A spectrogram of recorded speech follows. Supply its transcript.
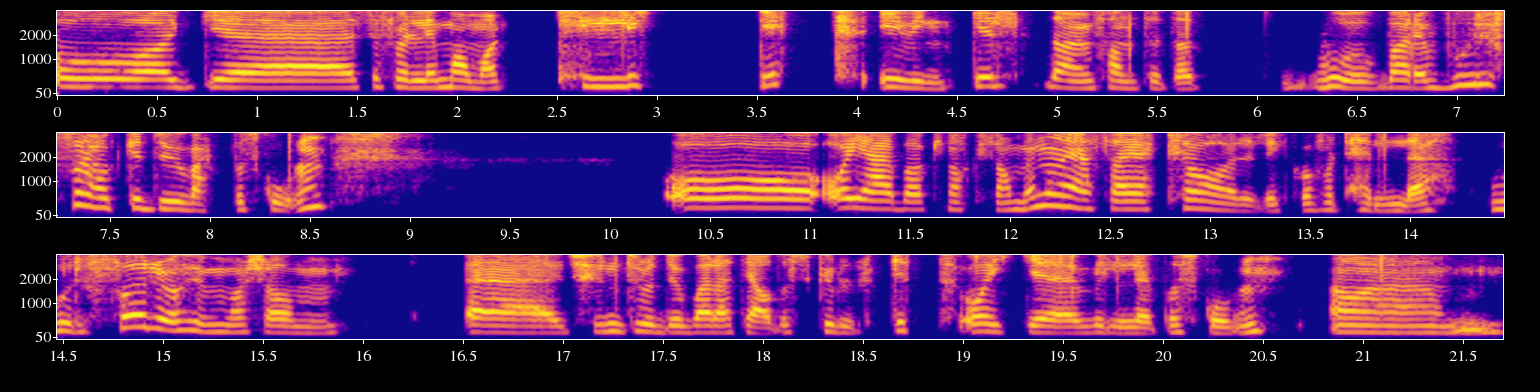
og uh, selvfølgelig mamma klikket i vinkel da hun fant ut at bare, Hvorfor har ikke du vært på skolen? Og, og jeg bare knakk sammen, og jeg sa jeg klarer ikke å fortelle hvorfor. Og hun var sånn eh, Hun trodde jo bare at jeg hadde skulket og ikke ville på skolen. Um,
